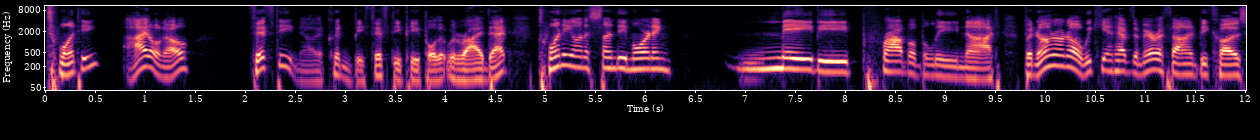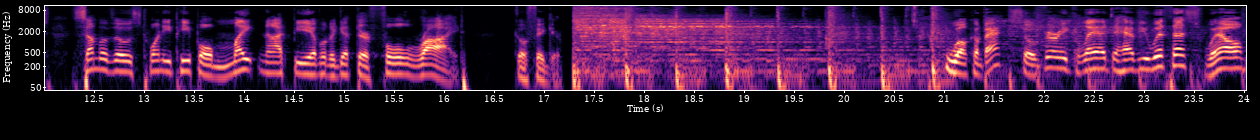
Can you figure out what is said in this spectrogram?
Twenty? I don't know. 50? No, it couldn't be 50 people that would ride that. 20 on a Sunday morning? Maybe, probably not. But no, no, no, we can't have the marathon because some of those 20 people might not be able to get their full ride. Go figure. Welcome back. So very glad to have you with us. Well,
